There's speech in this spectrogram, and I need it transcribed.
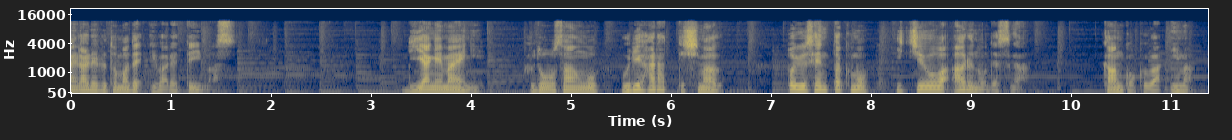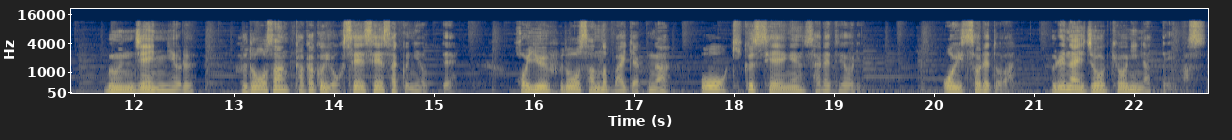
えられるとまで言われています。利上げ前に不動産を売り払ってしまうという選択も一応はあるのですが、韓国は今、文ジェーンによる不動産価格抑制政策によって保有不動産の売却が大きく制限されており、おいそれとは売れない状況になっています。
